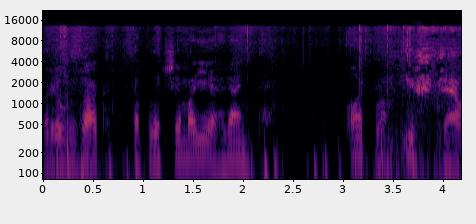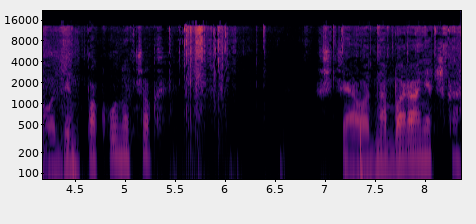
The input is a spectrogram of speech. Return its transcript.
Рюкзак за плечима є, гляньте. От вам іще один пакуночок. Ще одна баранячка.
